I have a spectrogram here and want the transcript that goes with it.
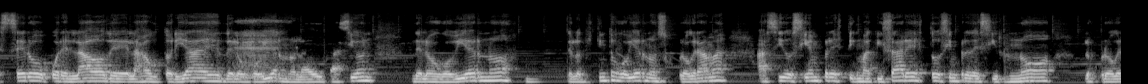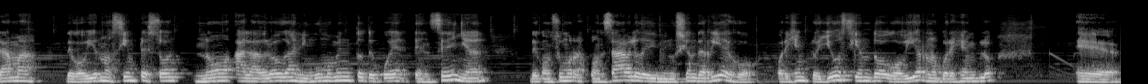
cero por el lado de las autoridades, de los gobiernos, la educación de los gobiernos, de los distintos gobiernos en sus programas, ha sido siempre estigmatizar esto, siempre decir no, los programas de gobierno siempre son no a la droga, en ningún momento te, pueden, te enseñan de consumo responsable o de disminución de riesgo. Por ejemplo, yo siendo gobierno, por ejemplo, eh,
